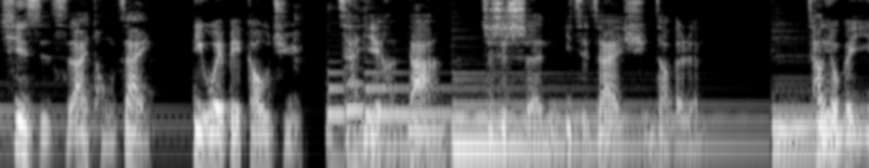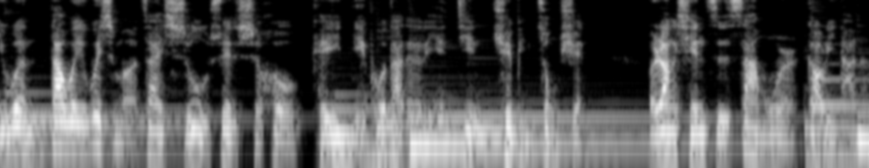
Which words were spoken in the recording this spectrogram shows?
信实慈爱同在，地位被高举，产业很大。这是神一直在寻找的人。常有个疑问：大卫为什么在十五岁的时候可以跌破大家的眼镜，却凭中选，而让先知撒母耳膏立他呢？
